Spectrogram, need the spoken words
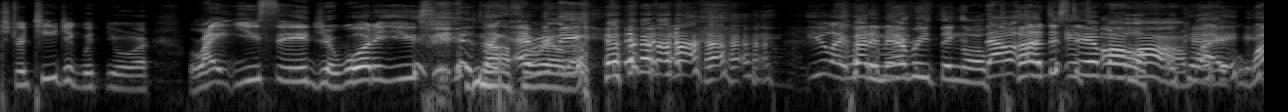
strategic with your light usage, your water usage, nah, like for everything. real. you like cutting everything off. Now I understand my off, mom. Okay? Like, why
